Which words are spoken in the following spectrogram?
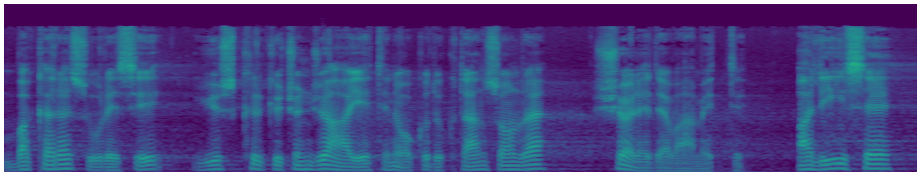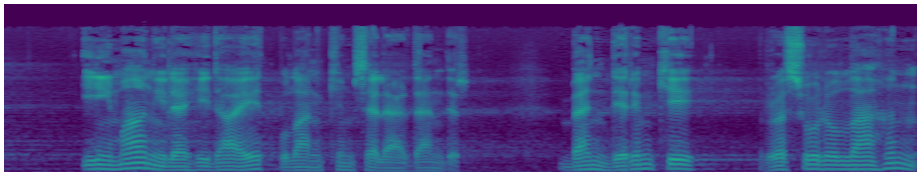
Bakara suresi 143. ayetini okuduktan sonra şöyle devam etti. Ali ise iman ile hidayet bulan kimselerdendir. Ben derim ki Resulullah'ın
